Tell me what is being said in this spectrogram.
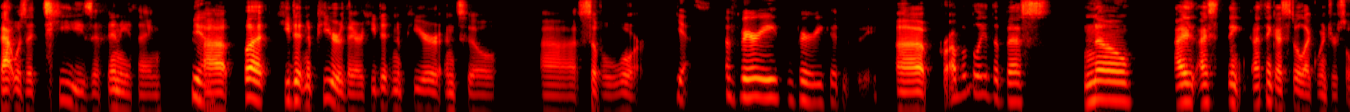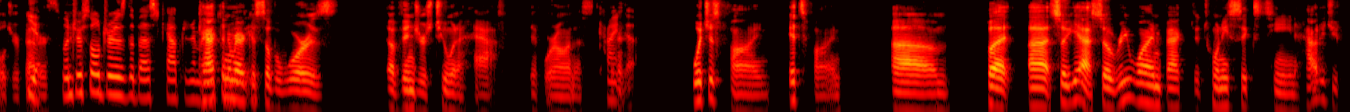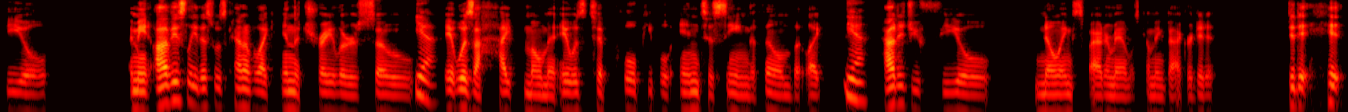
that was a tease, if anything. Yeah. Uh, but he didn't appear there. He didn't appear until uh, Civil War. Yes, a very very good movie. Uh, probably the best. No, I, I think I think I still like Winter Soldier better. Yes, Winter Soldier is the best Captain America Captain America: movie. Civil War is Avengers two and a half, if we're honest, Kinda. which is fine. It's fine. Um, but uh, so yeah, so rewind back to 2016. How did you feel? I mean, obviously this was kind of like in the trailers, so Yeah. it was a hype moment. It was to pull people into seeing the film. But like, Yeah. how did you feel knowing Spider-Man was coming back, or did it did it hit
